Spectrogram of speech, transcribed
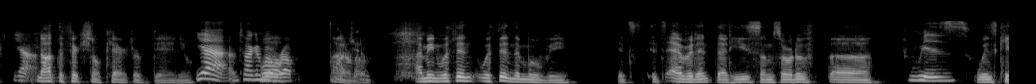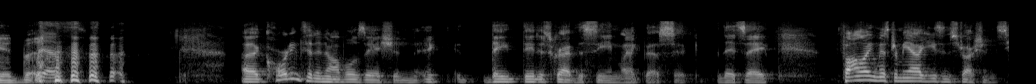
yeah, not the fictional character of Daniel. yeah. I'm talking about Ralph. I don't know. I mean, within within the movie, it's it's evident that he's some sort of uh, Whiz. whiz kid, but Yes. According to the novelization, it, they they describe the scene like this. It, they say, following Mr. Miyagi's instructions,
